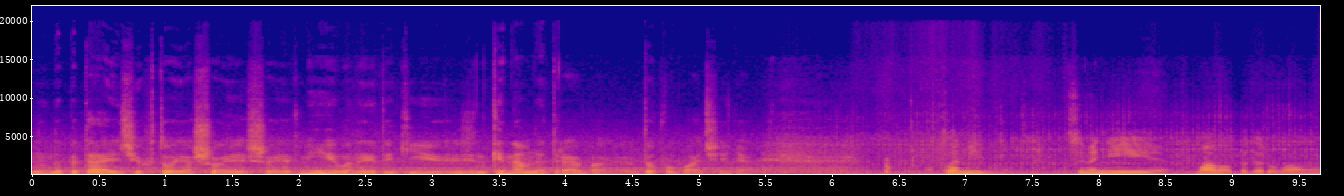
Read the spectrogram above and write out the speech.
ну не питаючи, хто я, що я, що я вмію, вони такі, жінки нам не треба, до побачення. Фламінго. Це мені мама подарувала,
